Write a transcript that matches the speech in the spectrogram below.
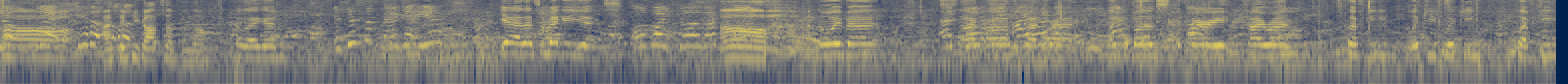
Uh, I think you got something though. Okay, good. Is this a Mega EX? Yeah, that's a Mega EX. Oh my god, that's Oh, Noibat, Slackoff, Patrat, Electabuzz, the Fairy, Tyrunt, Clefty, Lickilicky, Clefty,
